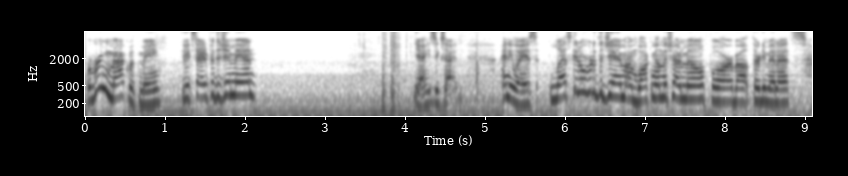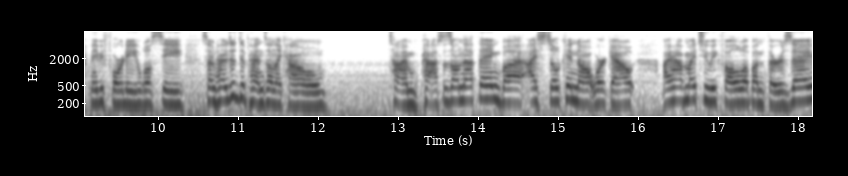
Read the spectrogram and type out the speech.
We're bringing Mac with me. You excited for the gym, man? Yeah, he's excited. Anyways, let's get over to the gym. I'm walking on the treadmill for about 30 minutes, maybe 40, we'll see. Sometimes it depends on like how time passes on that thing, but I still cannot work out. I have my two week follow up on Thursday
